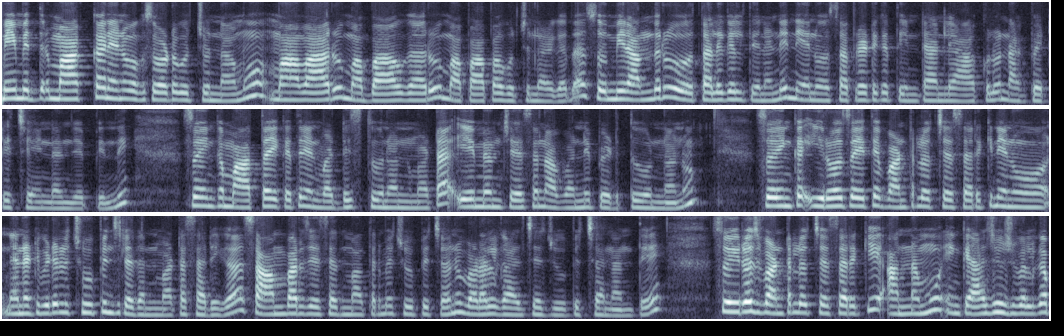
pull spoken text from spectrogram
మేమిద్దరు మా అక్క నేను ఒక చోట కూర్చున్నాము. మా వారు మా బావగారు మా పాప కూర్చున్నారు కదా. సో మీరు అందరూ తలగలు తినండి. నేను సపరేట్గా తింటానులే ఆకులు నాకు పెట్టించేయండి అని చెప్పింది. సో ఇంకా మా అత్తయ్యకి అయితే నేను వడ్డిస్తున్నాను అనమాట ఏమేమి చేశాను అవన్నీ పెడుతూ ఉన్నాను. సో ఇంకా ఈరోజు అయితే వంటలు వచ్చేసరికి నేను నిన్నటి వీడియోలో చూపించలేదన్నమాట సరిగా. సాంబార్ చేసేది మాత్రమే చూపించాను వడలు కాల్చేది చూపించాను అంతే. సో ఈరోజు వంటలు వచ్చేసరికి అన్నము ఇంకా యాజ్ యూజువల్గా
